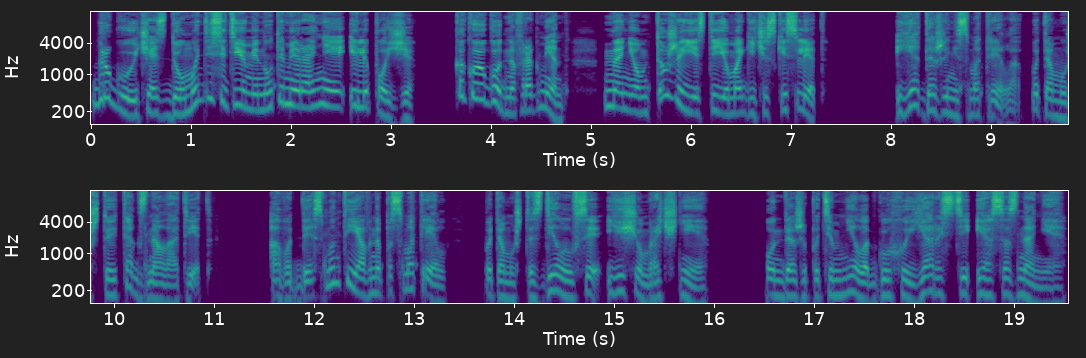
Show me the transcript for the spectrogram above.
другую часть дома десятью минутами ранее или позже. Какой угодно фрагмент. На нем тоже есть ее магический след. Я даже не смотрела, потому что и так знала ответ. А вот Десмонд явно посмотрел, потому что сделался еще мрачнее. Он даже потемнел от глухой ярости и осознания.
